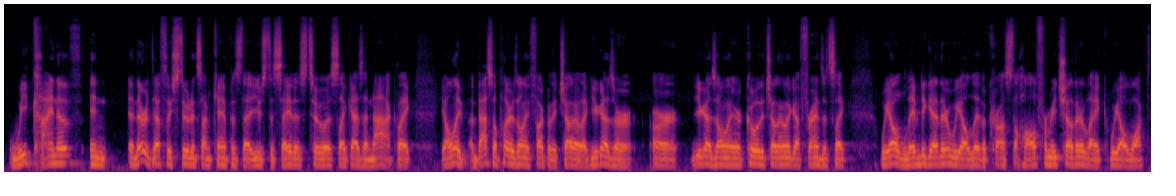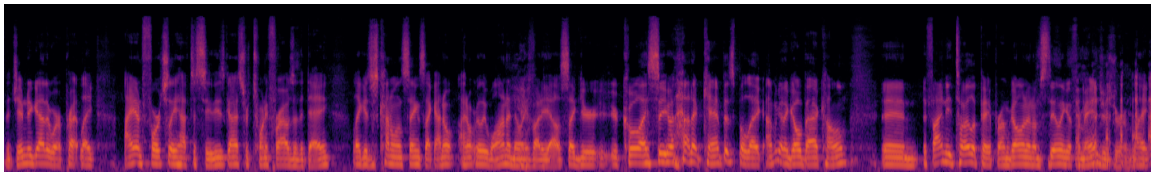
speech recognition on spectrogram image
we kind of and and there were definitely students on campus that used to say this to us like as a knock like you only basketball players only fuck with each other like you guys are are you guys only are cool with each other only got friends it's like we all live together we all live across the hall from each other like we all walk to the gym together we're pre- like I unfortunately have to see these guys for 24 hours of the day. Like it's just kind of one of those things. Like I don't, I don't really want to know anybody else. Like you're, you're cool. I see you out at campus, but like I'm gonna go back home, and if I need toilet paper, I'm going and I'm stealing it from Andrew's room. Like,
